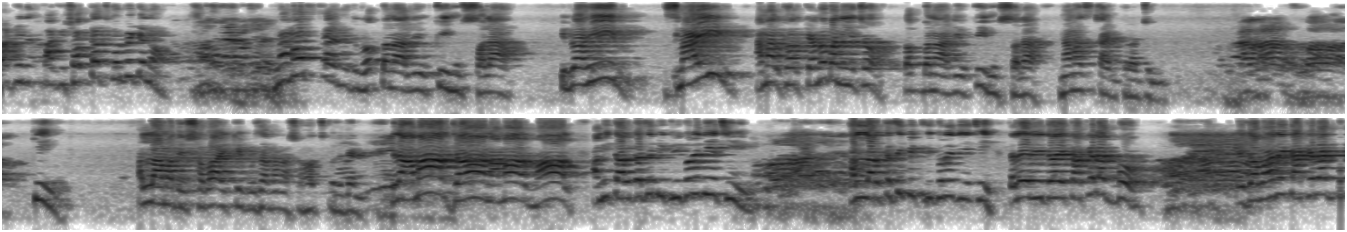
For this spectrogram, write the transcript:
বাকি বাকি সব কাজ করবে কেন? নামাজ রব্বানা ইব্রাহিম ইসমাইল আমার ঘর কেন বানিয়েছো? রব্বানা লিউকিমুস সালাহ নামাজ কায়েম করার জন্য। কি? আল্লাহ আমাদের সবাইকে বোঝা মানা সহজ করে দেন। তাহলে আমার জান আমার মাল আমি কার কাছে বিক্রি করে দিয়েছি? আল্লাহর কাছে বিক্রি করে দিয়েছি। তাহলে হৃদয়ে কাকে রাখব? এ জবানে কাকে রাখব?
